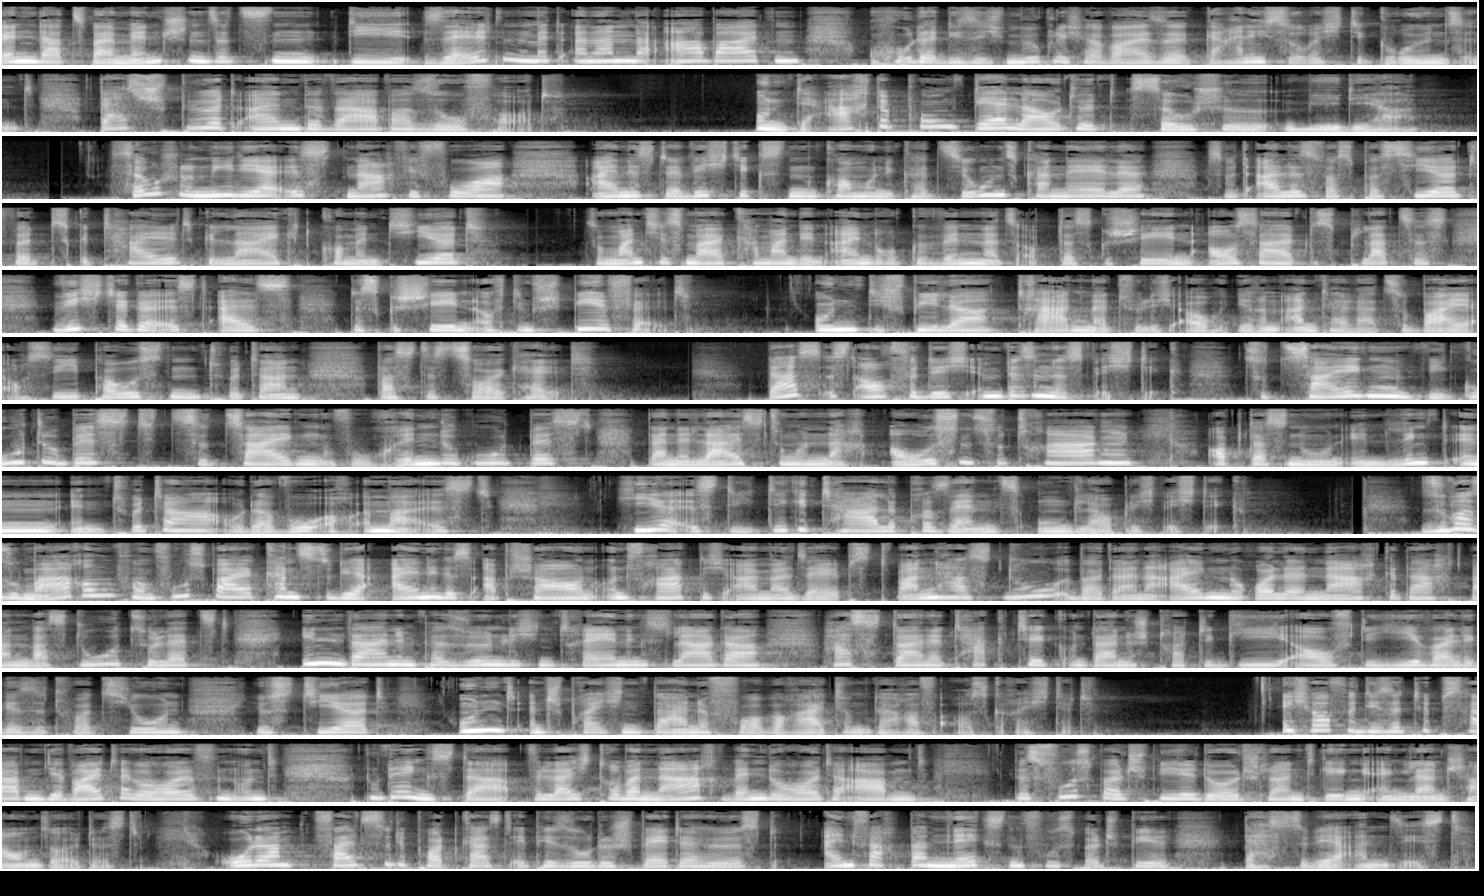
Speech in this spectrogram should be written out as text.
wenn da zwei Menschen sitzen, die selten miteinander arbeiten oder die sich möglicherweise gar nicht so richtig grün sind. Das spürt ein Bewerber sofort. Und der achte Punkt, der lautet Social Media. Social Media ist nach wie vor eines der wichtigsten Kommunikationskanäle. Es wird alles, was passiert, wird geteilt, geliked, kommentiert. So manches Mal kann man den Eindruck gewinnen, als ob das Geschehen außerhalb des Platzes wichtiger ist als das Geschehen auf dem Spielfeld. Und die Spieler tragen natürlich auch ihren Anteil dazu bei. Auch sie posten, twittern, was das Zeug hält. Das ist auch für dich im Business wichtig. Zu zeigen, wie gut du bist, zu zeigen, worin du gut bist, deine Leistungen nach außen zu tragen, ob das nun in LinkedIn, in Twitter oder wo auch immer ist. Hier ist die digitale Präsenz unglaublich wichtig. Summa summarum, vom Fußball kannst du dir einiges abschauen und frag dich einmal selbst, wann hast du über deine eigene Rolle nachgedacht, wann warst du zuletzt in deinem persönlichen Trainingslager, hast deine Taktik und deine Strategie auf die jeweilige Situation justiert und entsprechend deine Vorbereitung darauf ausgerichtet. Ich hoffe, diese Tipps haben dir weitergeholfen und du denkst da vielleicht drüber nach, wenn du heute Abend das Fußballspiel Deutschland gegen England schauen solltest. Oder falls du die Podcast-Episode später hörst, einfach beim nächsten Fußballspiel, das du dir ansiehst.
